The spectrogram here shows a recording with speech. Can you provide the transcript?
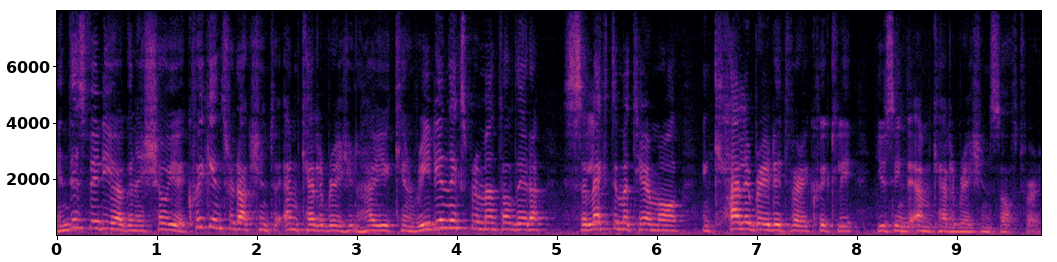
In this video, I'm going to show you a quick introduction to MCalibration, how you can read in experimental data, select the material model, and calibrate it very quickly using the MCalibration software.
